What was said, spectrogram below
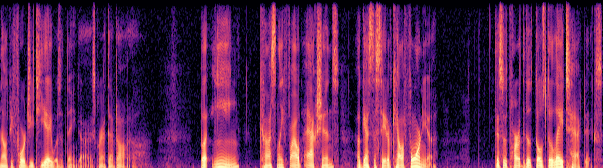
And that was before GTA was a thing, guys, Grand Theft Auto. But Ng constantly filed actions against the state of California. This was part of the, those delay tactics.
